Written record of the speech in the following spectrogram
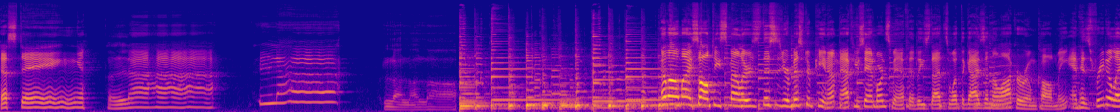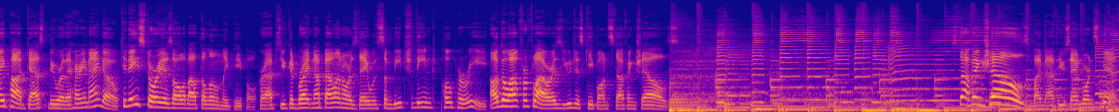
Testing. La. La. La la la. Hello, my salty smellers. This is your Mr. Peanut, Matthew Sanborn Smith. At least that's what the guys in the locker room called me, and his Frito Lay podcast, Beware the Hairy Mango. Today's story is all about the lonely people. Perhaps you could brighten up Eleanor's day with some beach themed potpourri. I'll go out for flowers, you just keep on stuffing shells. Stuffing Shells by Matthew Sanborn Smith.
